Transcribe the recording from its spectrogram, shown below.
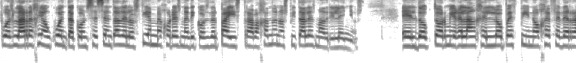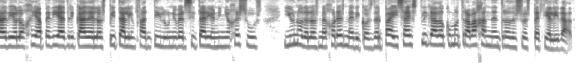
pues la región cuenta con 60 de los 100 mejores médicos del país trabajando en hospitales madrileños. El doctor Miguel Ángel López Pino, jefe de radiología pediátrica del Hospital Infantil Universitario Niño Jesús y uno de los mejores médicos del país, ha explicado cómo trabajan dentro de su especialidad.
